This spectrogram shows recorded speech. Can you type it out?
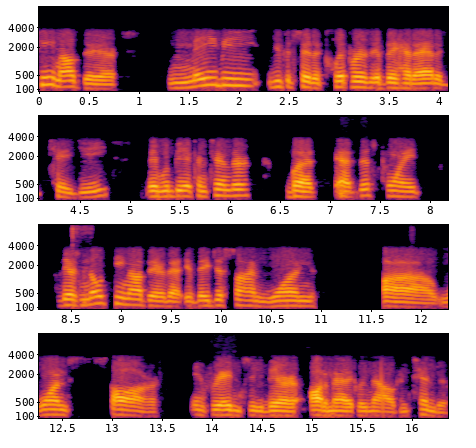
team out there maybe you could say the Clippers, if they had added KD, they would be a contender. But at this point, there's no team out there that if they just sign one uh, one star in free agency, they're automatically now a contender.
